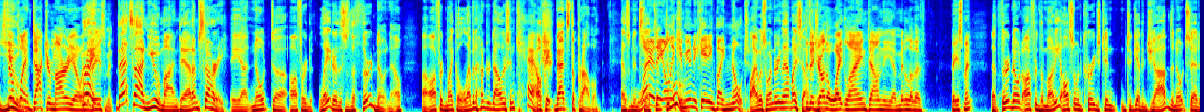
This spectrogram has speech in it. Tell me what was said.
Still playing Dr. Mario in right, the basement. that's on you, Mom, Dad. I'm sorry. A uh, note uh, offered later, this is the third note now, uh, offered Michael $1,100 in cash Okay, that's the problem. as an incentive Why are they to only move. communicating by note? I was wondering that myself. Did they draw the white line down the uh, middle of the basement? That third note offered the money, also encouraged him to get a job. The note said,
